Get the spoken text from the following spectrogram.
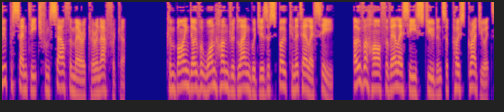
2% each from South America and Africa. Combined over 100 languages are spoken at LSE. Over half of LSE's students are postgraduates,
